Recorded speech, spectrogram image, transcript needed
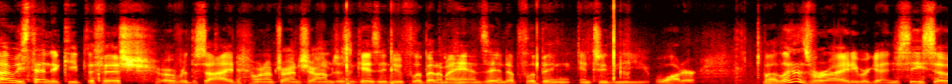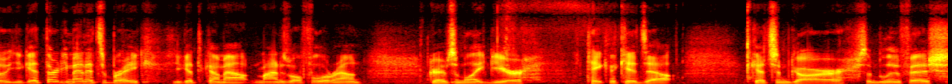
I always tend to keep the fish over the side when I'm trying to show them, just in case they do flip out of my hands, they end up flipping into the water. But look at this variety we're getting. You see, so you get 30 minutes of break, you get to come out, might as well fool around, grab some light gear, take the kids out, catch some gar, some bluefish,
